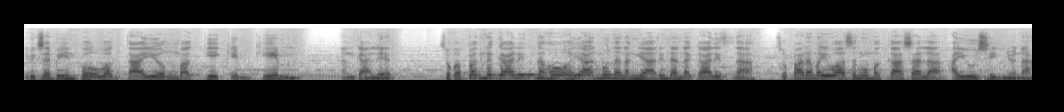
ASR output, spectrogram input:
Ibig sabihin po, huwag tayong magkikimkim ng galit. So kapag nagalit na ho, hayaan mo na, nangyari na, nagalit na. So para maiwasan mo magkasala, ayusin nyo na.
